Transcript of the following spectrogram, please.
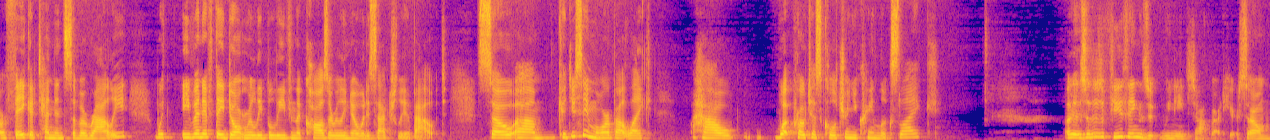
or fake attendance of a rally with even if they don't really believe in the cause or really know what it's actually about so um, could you say more about like how what protest culture in ukraine looks like Okay, so there's a few things we need to talk about here. So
